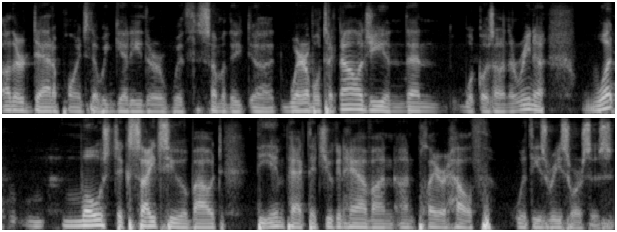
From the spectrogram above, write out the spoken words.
other data points that we can get either with some of the uh, wearable technology and then what goes on in the arena. What most excites you about the impact that you can have on on player health with these resources?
